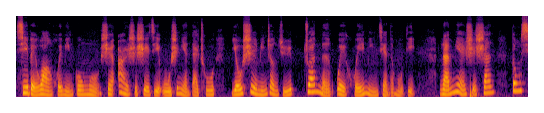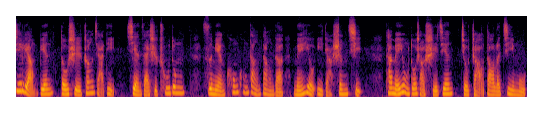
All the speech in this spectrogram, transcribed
西北望回民公墓是二十世纪五十年代初由市民政局专门为回民建的墓地，南面是山，东西两边都是庄稼地。现在是初冬，四面空空荡荡的，没有一点生气。他没用多少时间就找到了继母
